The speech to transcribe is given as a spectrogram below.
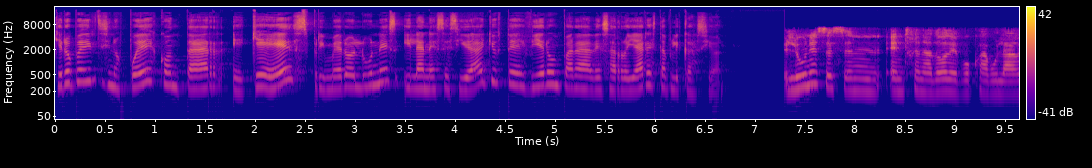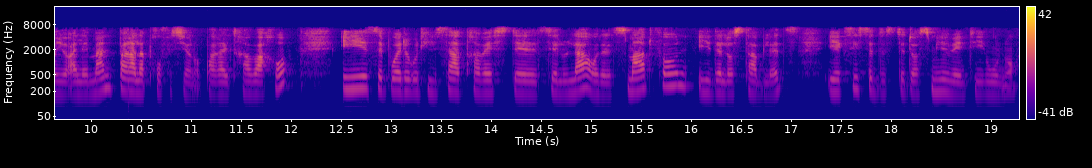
Quiero pedirte si nos puedes contar eh, qué es primero Lunes y la necesidad que ustedes vieron para desarrollar esta aplicación. Lunes es un entrenador de vocabulario alemán para la profesión o para el trabajo y se puede utilizar a través del celular o del smartphone y de los tablets y existe desde 2021.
